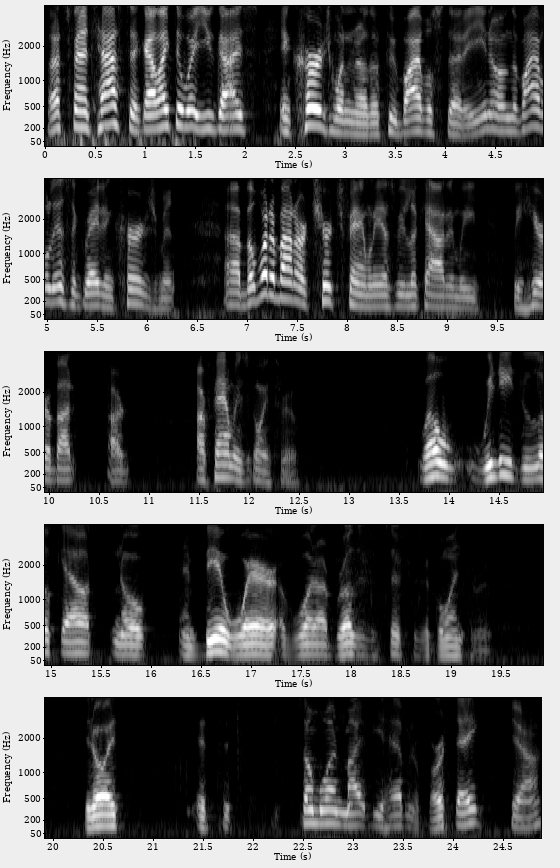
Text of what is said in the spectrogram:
That's fantastic. I like the way you guys encourage one another through Bible study. You know, and the Bible is a great encouragement. Uh, but what about our church family as we look out and we, we hear about our, our families going through? Well, we need to look out, you know, and be aware of what our brothers and sisters are going through. You know, it, it's it, someone might be having a birthday, Yeah.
